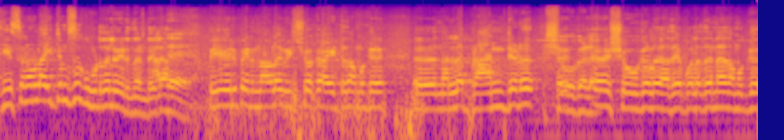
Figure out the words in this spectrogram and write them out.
സീസണബിൾ ഐറ്റംസ് കൂടുതൽ വരുന്നുണ്ട് അപ്പോൾ ഈ ഒരു പെരുന്നാൾ വിഷു ഒക്കെ ആയിട്ട് നമുക്ക് നല്ല ബ്രാൻഡഡ് ഷൂകൾ. ഷൂകൾ അതേപോലെ തന്നെ നമുക്ക്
